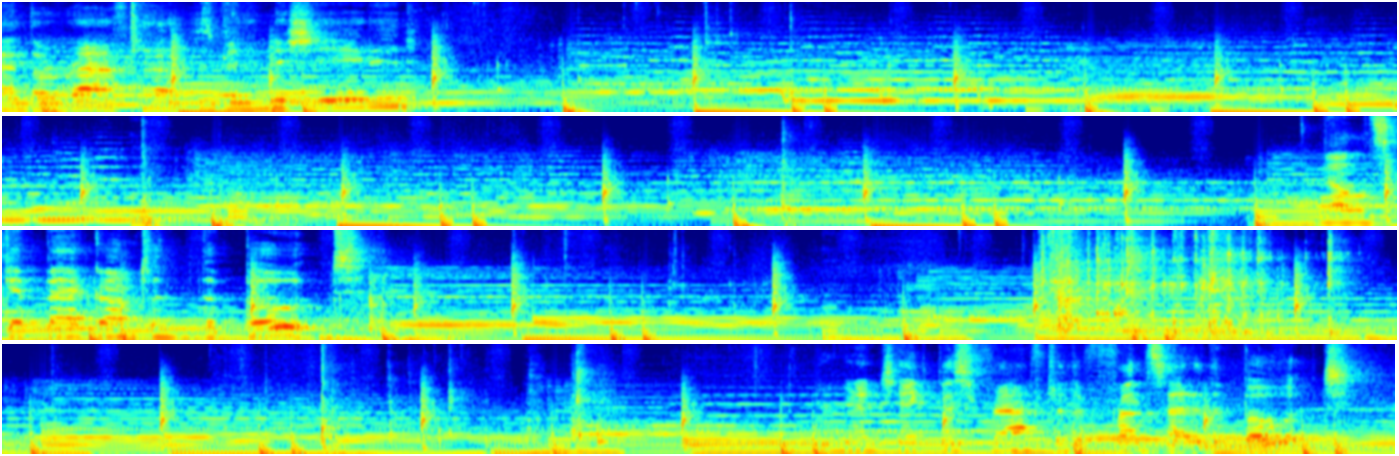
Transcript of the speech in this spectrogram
And the raft has been initiated. Now let's get back onto the boat. We're gonna take this raft to the front side of the boat.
